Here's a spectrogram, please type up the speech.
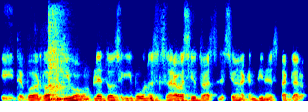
Y te puedo dar dos equipos completos, dos equipos, uno es el Zaragoza y otro la selección en Argentina, eso está claro.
